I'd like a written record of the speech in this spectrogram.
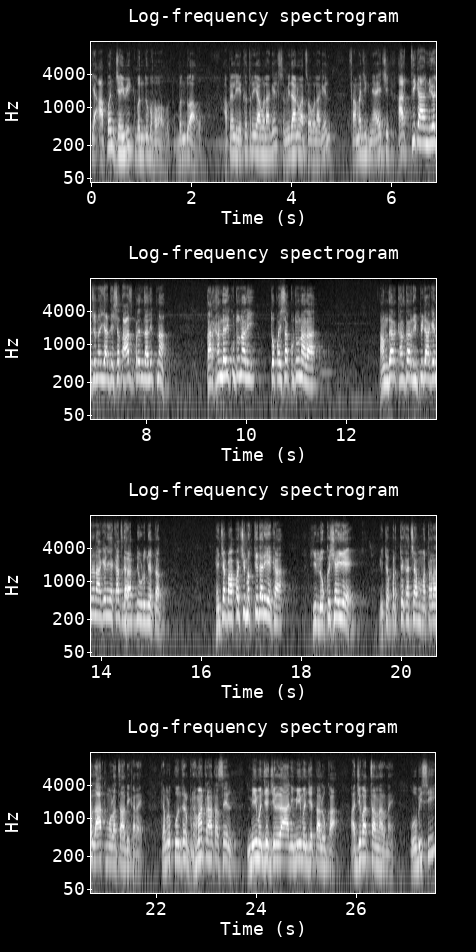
की आपण जैविक बंधुभाव आहोत बंधू आहोत. आपल्याला एकत्र यावं लागेल संविधान वाचवावं लागेल सामाजिक न्यायाची आर्थिक नियोजनं या देशात आजपर्यंत झालीत ना. कारखानदारी कुठून आली? तो पैसा कुठून आला? आमदार खासदार रिपीट आगेनं नागेनं एकाच घरात निवडून येतात. ह्यांच्या बापाची मक्तेदारी आहे का? ही लोकशाही आहे. इथं प्रत्येकाच्या मताला लाख मोलाचा अधिकार आहे. त्यामुळे कोण जर भ्रमात राहत असेल मी म्हणजे जिल्हा आणि मी म्हणजे तालुका अजिबात चालणार नाही. ओबीसी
